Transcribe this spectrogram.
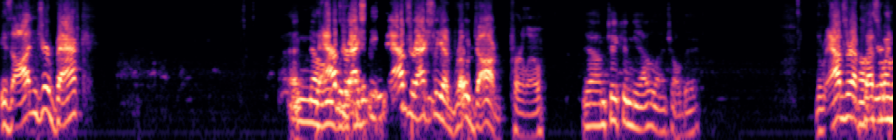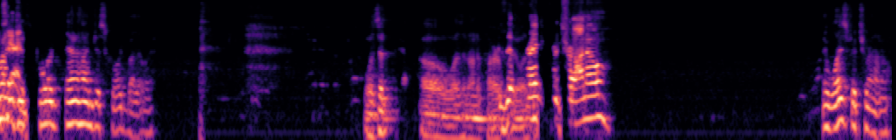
is Oettinger back? And no, the Avs are actually the Avs are actually a road dog, Pearlo. Yeah, I'm taking the Avalanche all day. The Avs are at Uh, plus Anaheim one ten. Just scored. Anaheim just scored, by the way. Was it? Oh, was it on a power Is play? it was Frank for Toronto? It was for Toronto.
